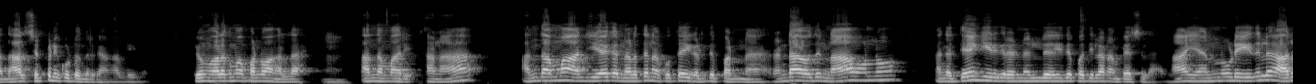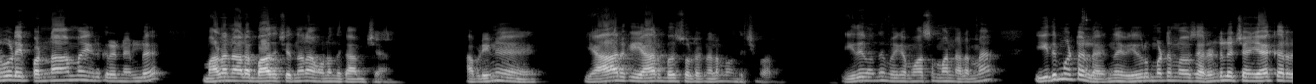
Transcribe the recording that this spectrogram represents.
அந்த ஆள் செட் பண்ணி கூட்டு வந்திருக்காங்க அப்படின்னு. இவங்க வழக்கமா பண்ணுவாங்கல்ல. அந்த மாதிரி. ஆனா அந்த அம்மா அஞ்சு ஏக்கர் நிலத்தை நான் குத்தகைக்கு எடுத்து பண்ணேன். ரெண்டாவது நான் ஒன்றும் அங்க தேங்கி இருக்கிற நெல் இதை பத்திலாம் நான் பேசல. நான் என்னுடைய இதுல அறுவடை பண்ணாம இருக்கிற நெல் மழைனால பாதிச்சதுதான் நான் கொண்டு வந்து காமிச்சேன். அப்படின்னு யாருக்கு யார் பதில் சொல்ற நிலைமை வந்துச்சு பாருங்க. இது வந்து மிக மோசமான நிலைமை. இது மட்டும் இல்லை இந்த இவர் மட்டும் விவசாயம் ரெண்டு லட்சம் ஏக்கர்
